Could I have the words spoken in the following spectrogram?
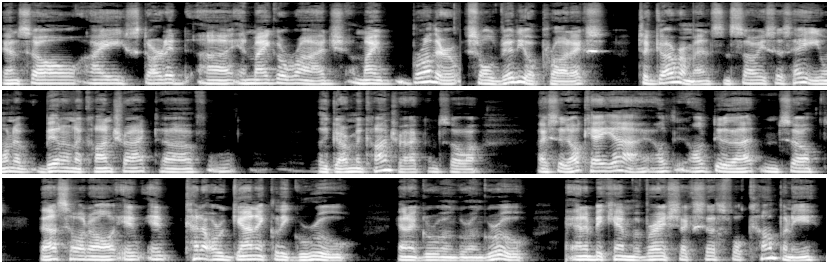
And so I started uh, in my garage. My brother sold video products to governments. And so he says, Hey, you want to bid on a contract uh, government contract. And so I said, okay, yeah, I'll, I'll do that. And so that's how it all, it, it kind of organically grew and it grew and grew and grew. And it became a very successful company.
